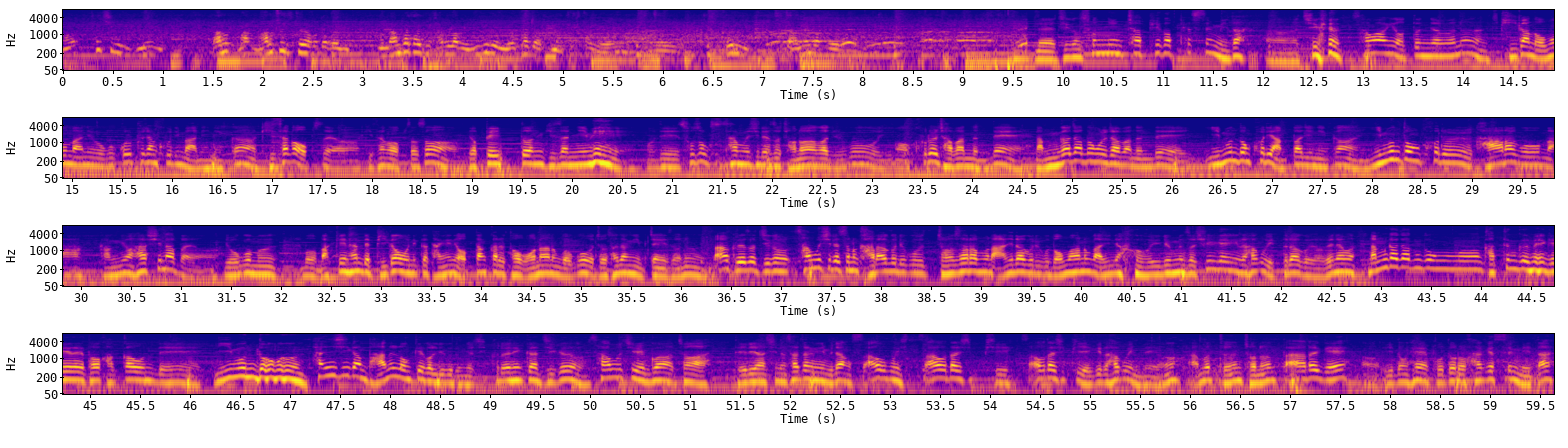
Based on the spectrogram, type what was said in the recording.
어? 택시 만, 만, 만원씩 주더라고 내가 뭐 남가다도 잡으려고 일부러 여기까지 왔구만 택시 타고 아유, 그건 진짜 안된 것 같아요 네, 지금 손님차 픽업했습니다. 어, 지금 상황이 어떻냐면은 비가 너무 많이 오고 골프장 콜이 많으니까 기사가 없어요. 기사가 없어서 옆에 있던 기사님이 어디 소속 사무실에서 전화 와가지고 어, 콜을 잡았는데 남가자동을 잡았는데 이문동 콜이 안 빠지니까 이문동 콜을 가라고 막 강요하시나 봐요. 요금은 뭐 맞긴 한데 비가 오니까 당연히 업단가를 더 원하는 거고 저 사장님 입장에서는 아 그래서 지금 사무실에서는 가라 그리고 저 사람은 아니라 그리고 너무 하는 거 아니냐고 이러면서 실갱이를 하고 있더라고요. 왜냐면 남가자동은 같은 금액에 더 가까운데 이문동은 1시간 반을 넘게 걸리거든요. 그러니까 지금 사무실과 저 대리하시는 사장님이랑 싸우고 있- 싸우다시피 싸우다시피 얘기를 하고 있네요. 아무튼 저는 빠르게 어, 이동해 보도록 하겠습니다.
